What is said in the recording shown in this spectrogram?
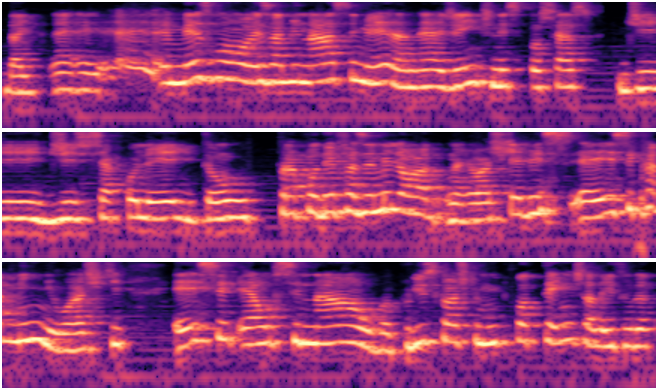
da, é, é, é, mesmo examinar a si né, a gente nesse processo de, de se acolher, então, para poder fazer melhor, né, eu acho que é, desse, é esse caminho, eu acho que esse é o sinal, é por isso que eu acho que é muito potente a leitura,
